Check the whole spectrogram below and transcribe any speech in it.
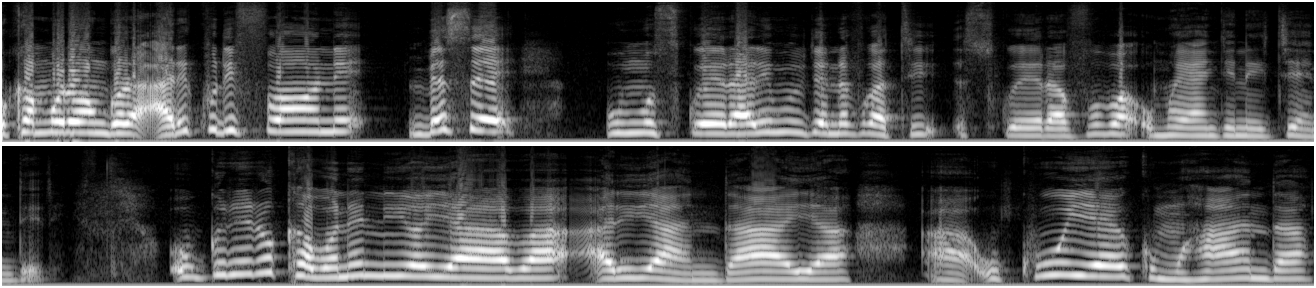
ukamurongora ari kuri fone mbese umuswera arimo ibyo ndavuga ati swera vuba umpa yanjye nigendere ubwo rero kabone niyo yaba ari ya ndaya ukuye ku muhanda.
